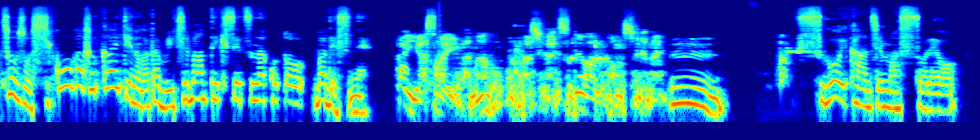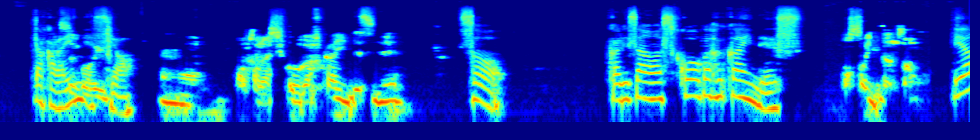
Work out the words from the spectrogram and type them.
そうそう、思考が深いっていうのが多分一番適切な言葉ですね。はい、野菜かな。確かに。それはあるかもしれない。うん。すごい感じます、それを。だからいいんですよ。だから思考が深いんですね。そう。かりさんは思考が深いんです。遅いんだと。いや、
